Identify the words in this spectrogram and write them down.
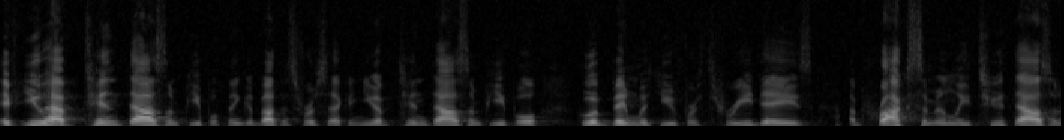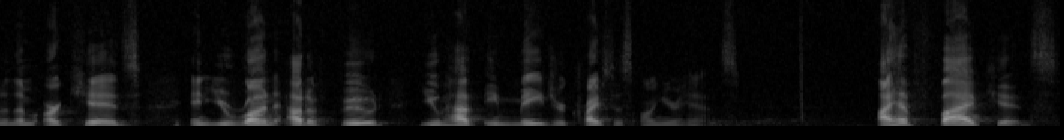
If you have 10,000 people, think about this for a second. You have 10,000 people who have been with you for three days, approximately 2,000 of them are kids, and you run out of food, you have a major crisis on your hands. I have five kids.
